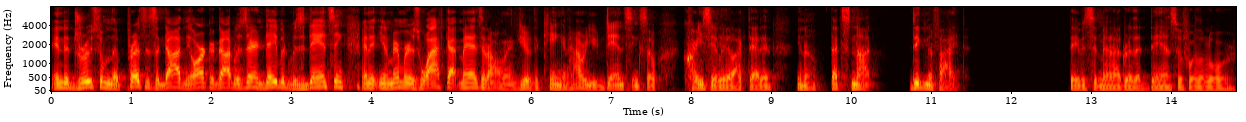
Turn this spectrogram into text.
into Jerusalem, the presence of God and the ark of God was there, and David was dancing. And it, you remember his wife got mad and said, oh, man, you're the king, and how are you dancing so crazily like that? And, you know, that's not dignified. David said, man, I'd rather dance before the Lord.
